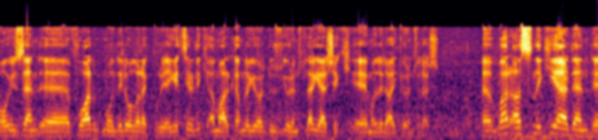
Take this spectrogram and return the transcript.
O yüzden e, fuar modeli olarak buraya getirdik ama arkamda gördüğünüz görüntüler gerçek e, modele ait görüntüler. E, Var aslında iki yerden e,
